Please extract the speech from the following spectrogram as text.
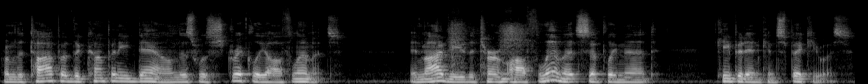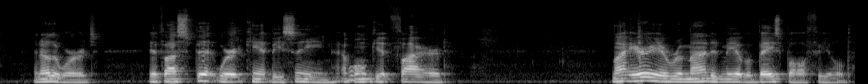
From the top of the company down, this was strictly off limits. In my view, the term off limits simply meant keep it inconspicuous. In other words, if I spit where it can't be seen, I won't get fired. My area reminded me of a baseball field,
